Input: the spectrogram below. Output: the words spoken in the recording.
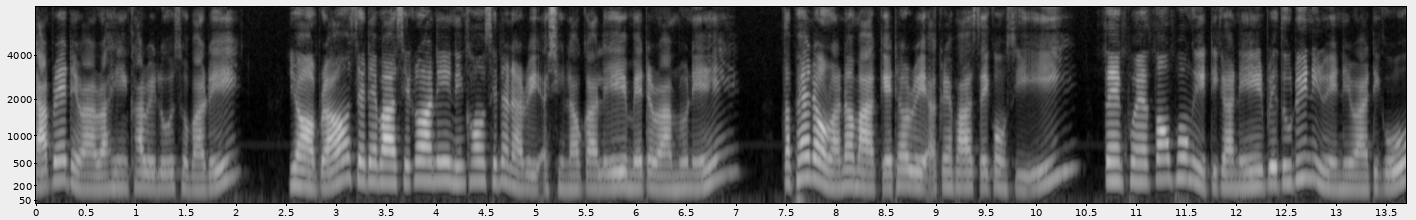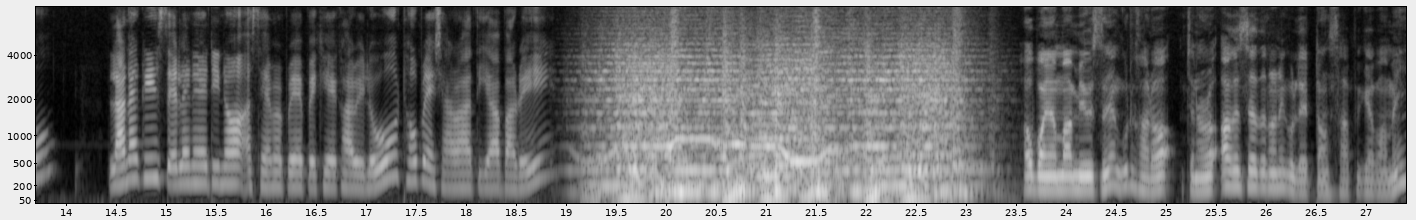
လာပရက်ဒေရာရာဟင်ခါရီလို့ဆိုပါရယ်ယောဘရောင်စက်တဘာစေခရနီနင်းခေါစေတနာရီအရှင်လောက်ကလေမဲတရာမျိုးနေ တဖက်တော်ရနာမှာကဲထော်ရီအကရဖာစိတ်ကုန်စီတန်ခွဲသောဖုံးငီတီကနေပြည်သူတွေနေတွေနေရာတီကိုလာနကရီဆဲလနေတီနောအစဲမပရဲပေခဲခါရီလို့ထုတ်ပြန်ရှာရာတီရပါရယ်ဟုတ်ပါရမမျိုးစင်အခုတစ်ခါတော့ကျွန်တော်တို့အာဂစက်သနာလေးကိုလည်းတောင်းစားပေးခဲ့ပါမယ်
